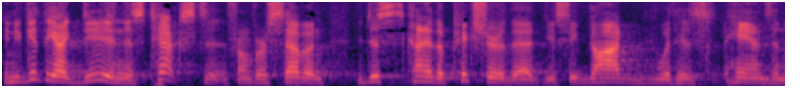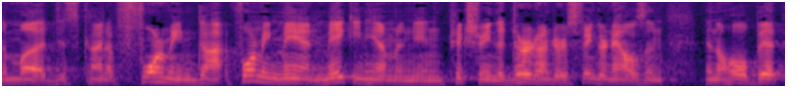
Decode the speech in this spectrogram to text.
And you get the idea in this text uh, from verse 7 just kind of the picture that you see God with his hands in the mud, just kind of forming God, forming man, making him, and, and picturing the dirt under his fingernails and, and the whole bit.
